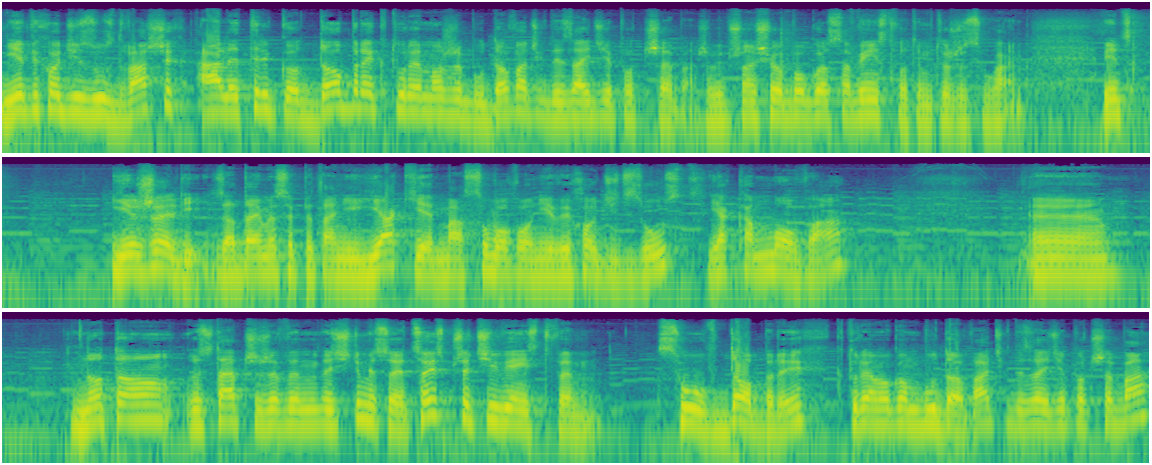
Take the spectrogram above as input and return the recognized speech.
nie wychodzi z ust waszych, ale tylko dobre, które może budować, gdy zajdzie potrzeba, żeby przynosiło błogosławieństwo tym, którzy słuchają. Więc jeżeli zadajmy sobie pytanie, jakie ma słowo nie wychodzić z ust, jaka mowa, e, no to wystarczy, że wymyślimy sobie, co jest przeciwieństwem słów dobrych, które mogą budować, gdy zajdzie potrzeba,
